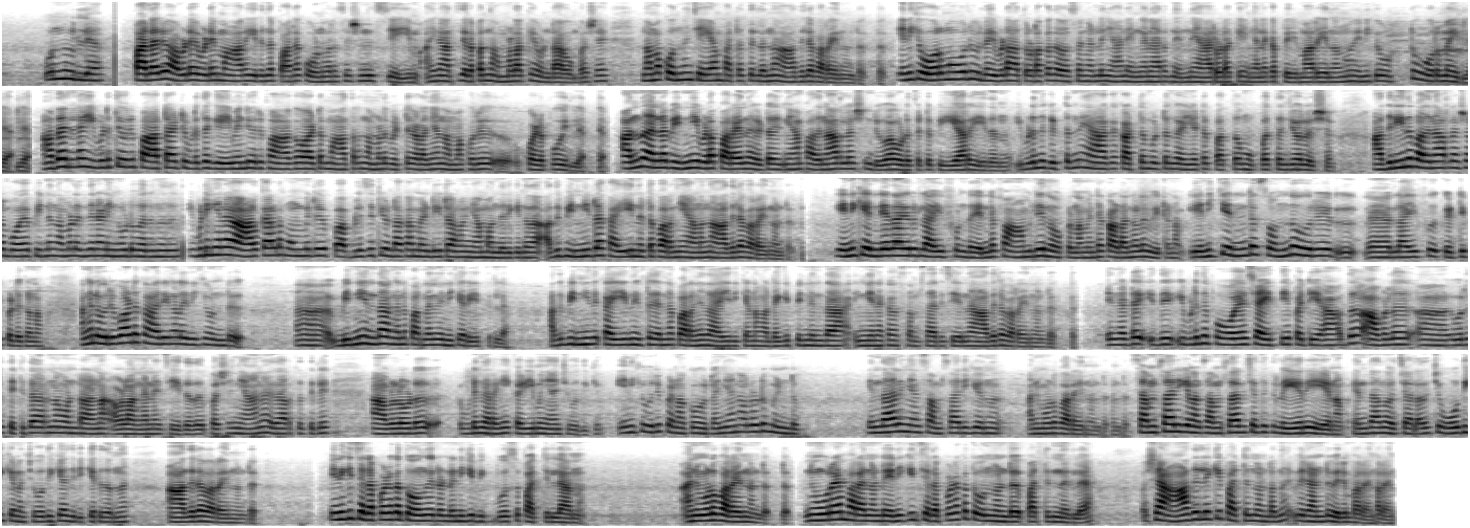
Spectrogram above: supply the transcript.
ഒന്നുമില്ല. പലരും അവിടെ ഇവിടെ മാറിയിരുന്ന് പല കോൺവെർസേഷൻസ് ചെയ്യും. അതിനകത്ത് ചിലപ്പോൾ നമ്മളൊക്കെ ഉണ്ടാവും. പക്ഷേ നമുക്കൊന്നും ചെയ്യാൻ പറ്റത്തില്ലെന്ന് ആദില പറയുന്നുണ്ട്. എനിക്ക് ഓർമ്മ പോലും ഇല്ല ഇവിടെ ആ തുടക്ക ദിവസങ്ങളിൽ ഞാൻ എങ്ങനെയായിരുന്നു നിന്ന് ആരോടൊക്കെ എങ്ങനെയൊക്കെ പെരുമാറിയെന്നൊന്നും എനിക്ക് ഒട്ടും ഓർമ്മയില്ല. അതല്ല ഇവിടുത്തെ ഒരു പാർട്ടായിട്ട് ഇവിടുത്തെ ഗെയിമിന്റെ ഒരു ഭാഗമായിട്ട് മാത്രം നമ്മൾ വിട്ട് കളഞ്ഞാൽ നമുക്കൊരു കുഴപ്പമില്ല അന്ന് തന്നെ പിന്നെ ഇവിടെ പറയുന്ന കേട്ട് ഞാൻ പതിനാറ് ലക്ഷം രൂപ കൊടുത്തിട്ട് പി ആർ ചെയ്തെന്ന്. ഇവിടുന്ന് കിട്ടുന്ന ആകെ കട്ടും വിട്ടും കഴിഞ്ഞിട്ട് പത്തോ മുപ്പത്തഞ്ചോ ലക്ഷം. അതിൽ നിന്ന് പതിനാറ് ലക്ഷം പോയാൽ പിന്നെ നമ്മൾ എന്തിനാണ് ഇങ്ങോട്ട് വരുന്നത്? ഇവിടെ ഇങ്ങനെ ആൾക്കാരുടെ മുമ്പിൽ പബ്ലിസിറ്റി ഉണ്ടാക്കാൻ വേണ്ടിയിട്ടാണ് ഞാൻ വന്നിരിക്കുന്നത്. അത് പിന്നീട് കയ്യിൽ നിന്നിട്ട് പറഞ്ഞാണെന്ന് ആദില പറയുന്നുണ്ട്. എനിക്ക് എന്റേതായൊരു ലൈഫുണ്ട് എന്റെ ഫാമിലി നോക്കണം എന്റെ കടങ്ങൾ വീട്ടണം. എനിക്ക് എന്റെ സ്വന്തം ഒരു ലൈഫ് കെട്ടിപ്പടുക്കണം. അങ്ങനെ ഒരുപാട് കാര്യങ്ങൾ എനിക്കുണ്ട്. ബിന്നി എന്താ അങ്ങനെ പറഞ്ഞതെന്ന് എനിക്കറിയത്തില്ല. അത് ബിന്നി ഇത് കയ്യിൽ നിന്നിട്ട് തന്നെ പറഞ്ഞതായിരിക്കണം. അല്ലെങ്കിൽ പിന്നെന്താ ഇങ്ങനെയൊക്കെ സംസാരിച്ചെന്ന് ആതിര പറയുന്നുണ്ട്. എന്നിട്ട് ഇത് ഇവിടുന്ന് പോയ ശൈത്യയെ പറ്റി അത് അവൾ ഒരു തെറ്റിദ്ധാരണ കൊണ്ടാണ് അവൾ അങ്ങനെ ചെയ്തത്. പക്ഷെ ഞാൻ യഥാർത്ഥത്തിൽ അവളോട് ഇവിടെ നിന്ന് ഇറങ്ങി കഴിയുമ്പോൾ ഞാൻ ചോദിക്കും എനിക്ക് ഒരു പിണക്കവും ഇല്ല. ഞാൻ അവളോട് മിണ്ടും. എന്തായാലും ഞാൻ സംസാരിക്കുമെന്ന് അനുമോൾ പറയുന്നുണ്ട്. ഉണ്ട്. സംസാരിക്കണം സംസാരിച്ചത് ക്ലിയർ ചെയ്യണം. എന്താന്ന് വെച്ചാൽ അത് ചോദിക്കണം ചോദിക്കാതിരിക്കരുതെന്ന് ആതിര പറയുന്നുണ്ട്. എനിക്ക് ചിലപ്പോഴൊക്കെ തോന്നിയിട്ടുണ്ട് എനിക്ക് ബിഗ് ബോസ് പറ്റില്ല എന്ന് അനുമോൾ പറയുന്നുണ്ട്. നൂറേം പറയുന്നുണ്ട്. എനിക്ക് ചിലപ്പോഴൊക്കെ തോന്നുന്നുണ്ട് പറ്റുന്നില്ല. പക്ഷേ ആതിലേക്ക് പറ്റുന്നുണ്ടെന്ന് ഇവർ രണ്ടുപേരും പറയുന്നു.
